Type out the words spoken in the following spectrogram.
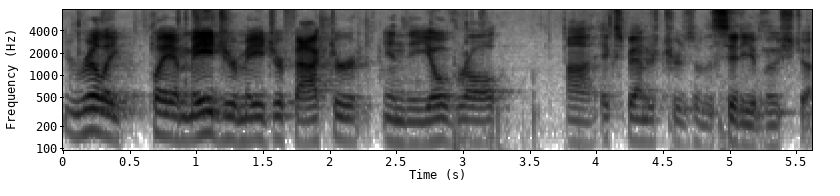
really play a major, major factor in the overall uh, expenditures of the city of Moose Jaw.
